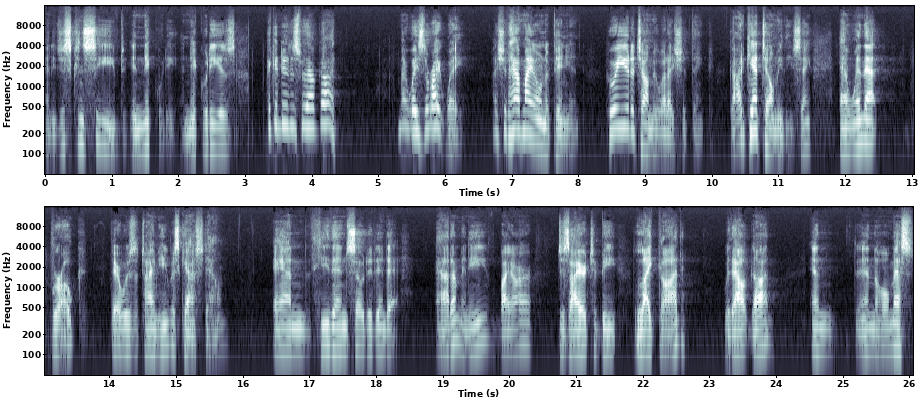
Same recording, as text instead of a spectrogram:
And he just conceived iniquity. Iniquity is, I can do this without God. My way's the right way. I should have my own opinion. Who are you to tell me what I should think? God can't tell me these things. And when that broke, there was a time he was cast down. And he then sowed it into Adam and Eve by our desire to be like God without God. And then the whole mess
